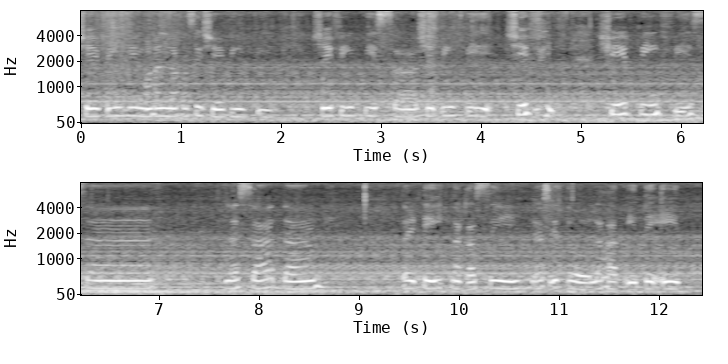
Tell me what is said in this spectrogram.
Shipping fee, mahal na kasi shipping fee. Shipping fee sa, shipping fee, shipping, shipping fee sa Lazada. 38 na kasi. Tapos ito, lahat 88.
